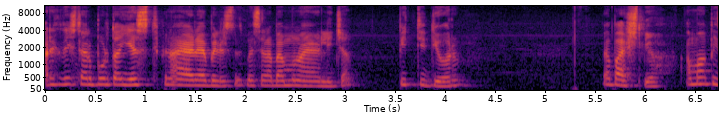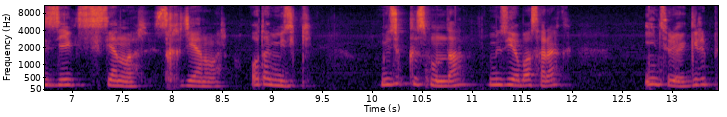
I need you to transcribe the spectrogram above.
Arkadaşlar burada yazı tipini ayarlayabilirsiniz. Mesela ben bunu ayarlayacağım. Bitti diyorum. Ve başlıyor. Ama bir zevksiz yanı var. Sıkıcı yanı var. O da müzik. Müzik kısmından müziğe basarak introya girip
